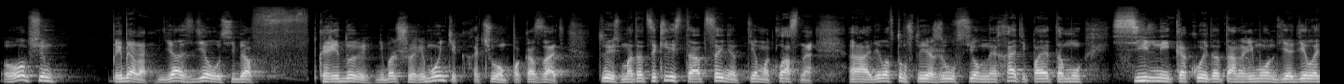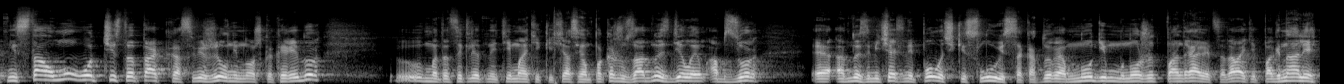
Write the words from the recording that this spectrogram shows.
В общем, ребята, я сделал у себя в коридоре небольшой ремонтик, хочу вам показать. То есть мотоциклисты оценят, тема классная. А, дело в том, что я живу в съемной хате, поэтому сильный какой-то там ремонт я делать не стал. Ну вот чисто так освежил немножко коридор в мотоциклетной тематике. Сейчас я вам покажу. Заодно сделаем обзор Э, одной замечательной полочки с Луиса, которая многим может понравиться. Давайте, погнали.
